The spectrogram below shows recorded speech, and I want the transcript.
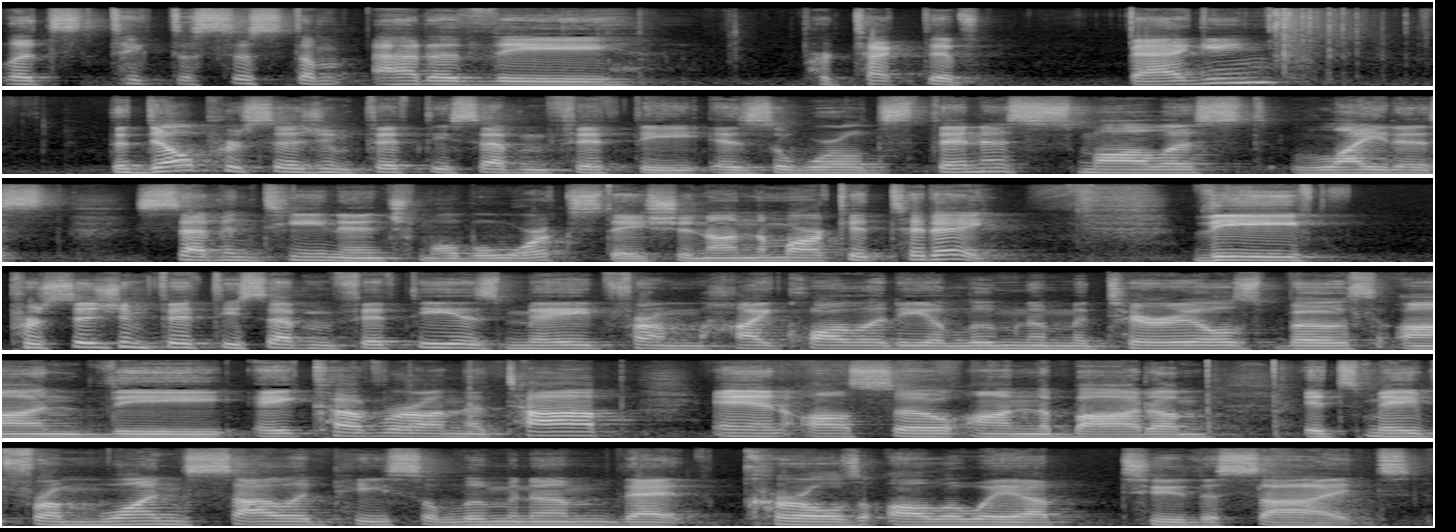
let's take the system out of the protective bagging. The Dell Precision 5750 is the world's thinnest, smallest, lightest 17-inch mobile workstation on the market today. The Precision 5750 is made from high quality aluminum materials, both on the A cover on the top and also on the bottom. It's made from one solid piece aluminum that curls all the way up to the sides.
